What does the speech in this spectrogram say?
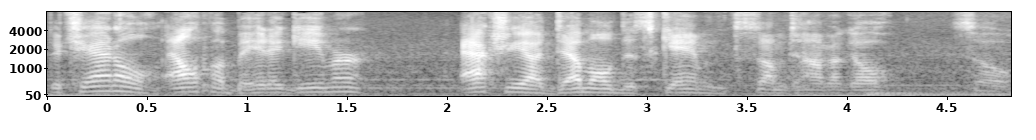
the channel Alpha Beta Gamer actually I demoed this game some time ago, so.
